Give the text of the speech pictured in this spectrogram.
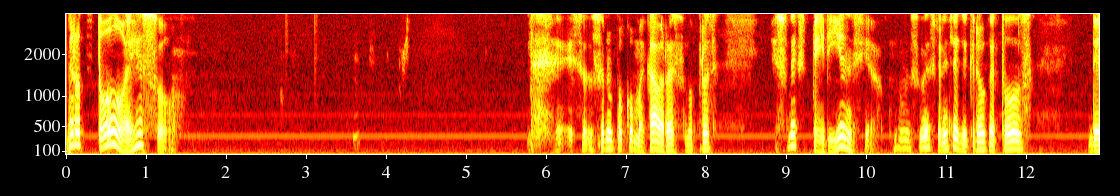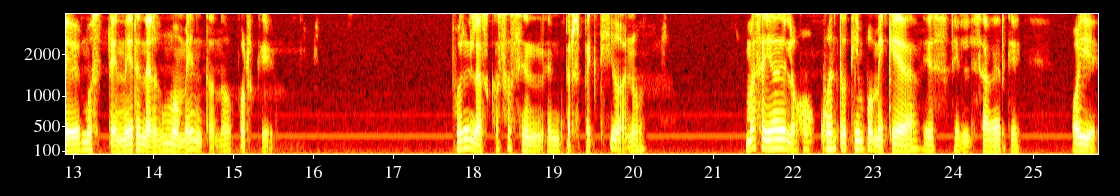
Pero todo eso. suena un poco macabro eso, ¿no? Pero es, una experiencia, Es una experiencia que creo que todos debemos tener en algún momento, ¿no? Porque ponen las cosas en, perspectiva, ¿no? Más allá de lo cuánto tiempo me queda, es el saber que, oye,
